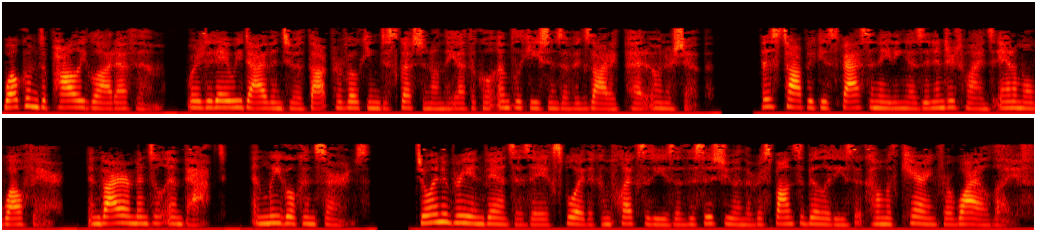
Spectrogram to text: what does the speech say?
Welcome to Polyglot FM, where today we dive into a thought-provoking discussion on the ethical implications of exotic pet ownership. This topic is fascinating as it intertwines animal welfare, environmental impact, and legal concerns. Join Abri and Vance as they explore the complexities of this issue and the responsibilities that come with caring for wildlife.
